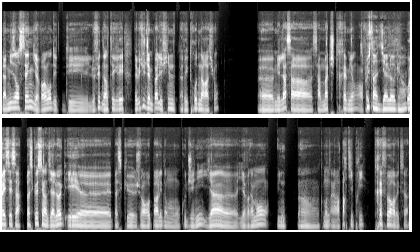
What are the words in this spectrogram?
La mise en scène, il y a vraiment des, des... le fait d'intégrer. D'habitude, j'aime pas les films avec trop de narration. Euh, mais là, ça, ça match très bien. C'est plus un dialogue. Hein. Ouais, c'est ça. Parce que c'est un dialogue et euh, parce que je vais en reparler dans mon coup de génie. Il y a, euh, il y a vraiment une, un, comment, un parti pris très fort avec ça,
